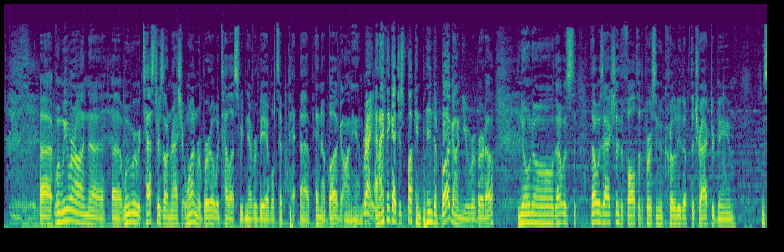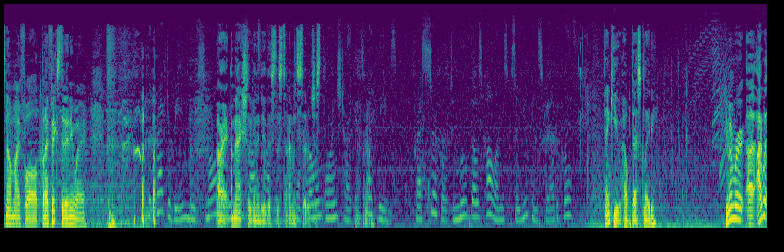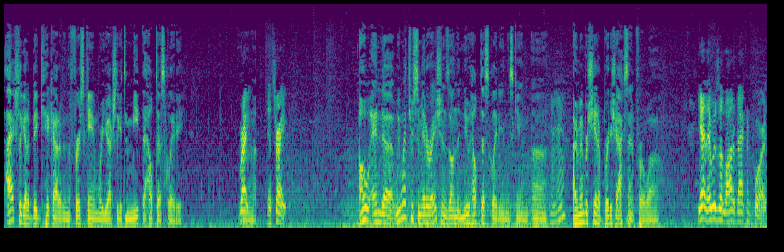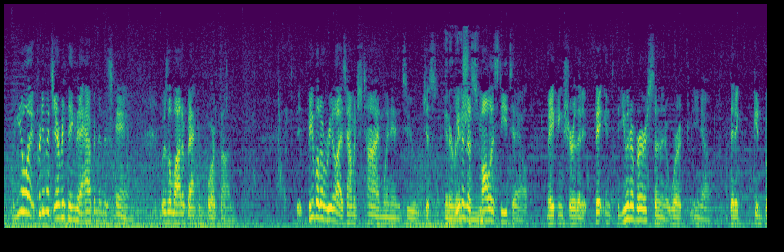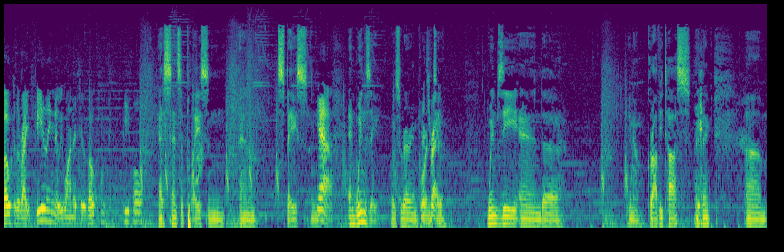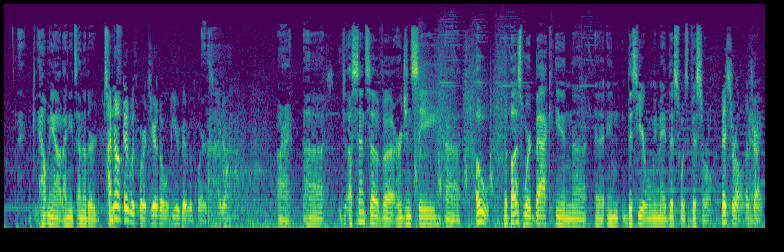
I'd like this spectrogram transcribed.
Uh, when we were on, uh, uh, when we were testers on Ratchet One, Roberto would tell us we'd never be able to pi- uh, pin a bug on him. Right. And I think I just fucking pinned a bug on you, Roberto. No, no, that was that was actually the fault of the person who coded up the tractor beam. It's not my fault, but I fixed it anyway. All right, I'm actually gonna gonna do this this time instead of just- orange targets like these. Press circle to move those columns so you can scale the cliff. Thank you, help desk lady. You remember? Uh, I, w- I actually got a big kick out of in the first game where you actually get to meet the help desk lady. right. Uh, That's right. Oh, and uh, we went through some iterations on the new help desk lady in this game. Uh, Mm-hmm. I remember she had a British accent for a while. Yeah, there was a lot of back and forth. You know what? Pretty much everything that happened in this game, there was a lot of back and forth on. people don't realize how much time went into just even the smallest detail, making sure that it fit into the universe and that it worked. You know, that it invoked the right feeling that we wanted to evoke from people. Had a sense of place and and space. And, Yeah. And whimsy was very important right. too. Whimsy and uh, you know gravitas. I Yeah. think. Um, help me out. I need another. I'm not good with words. You're the you're good with words. I don't. All right. Uh, a sense of uh, urgency. Uh, oh, the buzzword back in uh, uh, in this year when we made this was visceral. Visceral. That's Yeah. right.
